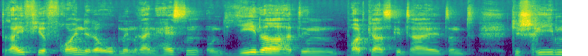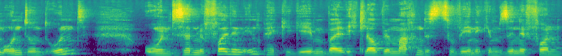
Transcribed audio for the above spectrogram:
drei, vier Freunde da oben in Rheinhessen und jeder hat den Podcast geteilt und geschrieben und, und, und. Und es hat mir voll den Impact gegeben, weil ich glaube, wir machen das zu wenig im Sinne von,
